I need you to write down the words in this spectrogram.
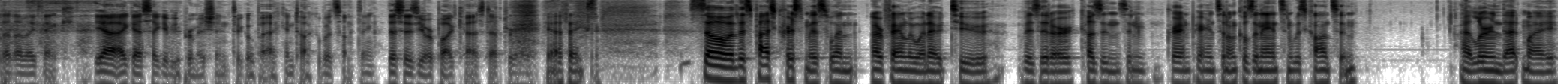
let, let me think. Yeah, I guess I give you permission to go back and talk about something. This is your podcast after all. yeah, thanks. so this past Christmas, when our family went out to visit our cousins and grandparents and uncles and aunts in Wisconsin, I learned that my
